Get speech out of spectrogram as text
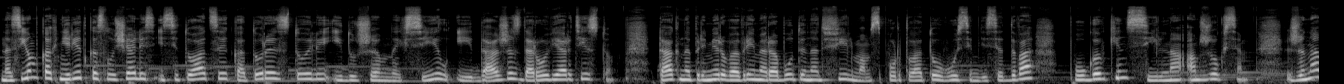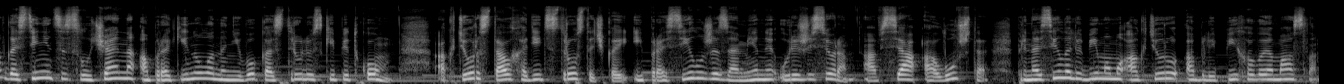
На съемках нередко случались и ситуации, которые стоили и душевных сил, и даже здоровья артисту. Так, например, во время работы над фильмом «Спортлото-82» Пуговкин сильно обжегся. Жена в гостинице случайно опрокинула на него кастрюлю с кипятком. Актер стал ходить с тросточкой и просил уже замены у режиссера, а вся Алушта приносила любимому актеру облепиховое масло.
